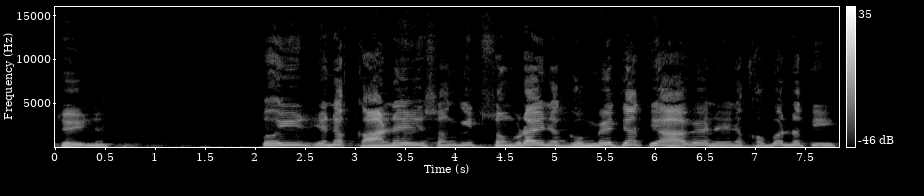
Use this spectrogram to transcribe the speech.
જઈને, તો એ એને કાને સંગીત સંભળાય ને ગમે ત્યાંથી આવે ને એને ખબર નથી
